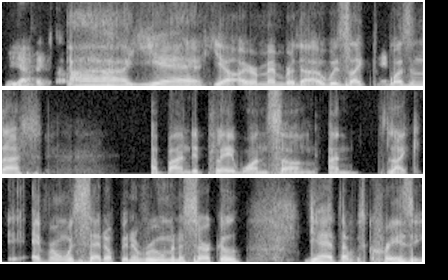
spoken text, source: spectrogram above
Yeah. Ah, yeah, yeah, I remember that. It was like, wasn't that a band that played one song and like everyone was set up in a room in a circle? Yeah, that was crazy.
